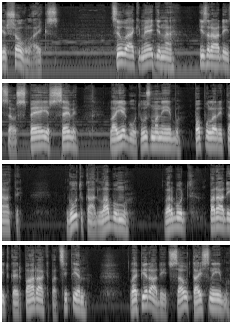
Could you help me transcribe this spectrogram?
ir šovu laiks. Cilvēki mēģina izrādīt savas spējas, sevi, lai iegūtu uzmanību, popularitāti, gūtu kādu labumu, varbūt parādītu, ka ir pārāki par citiem lai pierādītu savu taisnību.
